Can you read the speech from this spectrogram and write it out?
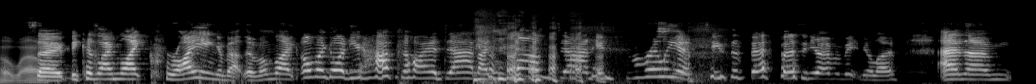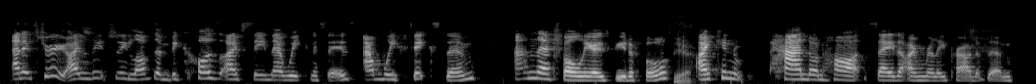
Oh wow. So because I'm like crying about them, I'm like, oh my god, you have to hire Dan. I love Dan. He's brilliant. He's the best person you ever meet in your life. And um and it's true. I literally love them because I've seen their weaknesses and we fix them and their folio's beautiful. Yeah. I can hand on heart say that I'm really proud of them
